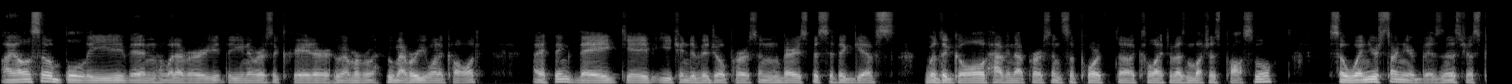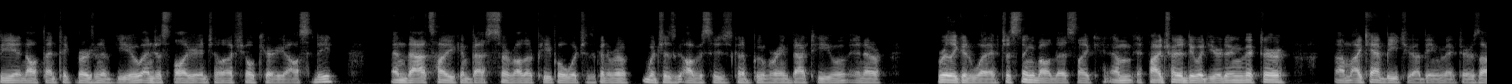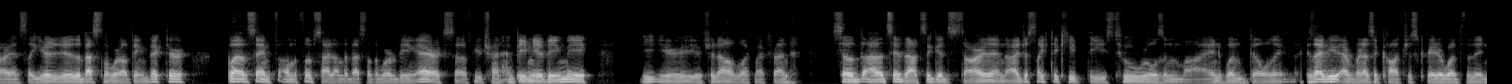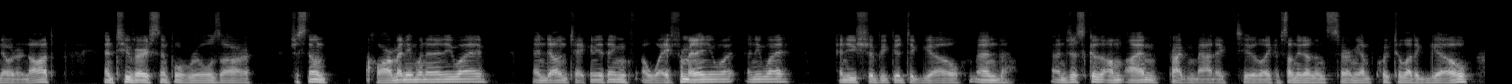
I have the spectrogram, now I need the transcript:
I also believe in whatever the universe, the creator, whomever whomever you want to call it. I think they gave each individual person very specific gifts with the goal of having that person support the collective as much as possible. So when you're starting your business, just be an authentic version of you and just follow your intellectual curiosity. And that's how you can best serve other people, which is gonna, which is obviously just gonna boomerang back to you in a really good way. Just think about this. Like, um, if I try to do what you're doing, Victor, um, I can't beat you at being Victor. Sorry. It's like you're you're the best in the world at being Victor. But the same, on the flip side, I'm the best in the world at being Eric. So if you're trying to beat me at being me, you're you're you should have luck, my friend. So I would say that's a good start, and I just like to keep these two rules in mind when building, because I view everyone as a conscious creator, whether they know it or not. And two very simple rules are just don't harm anyone in any way, and don't take anything away from it anyway, anyway, and you should be good to go. And and just because I'm I'm pragmatic too, like if something doesn't serve me, I'm quick to let it go.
